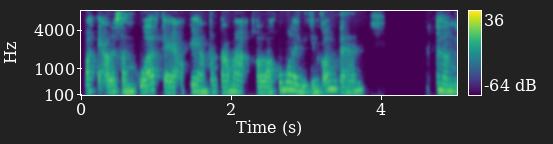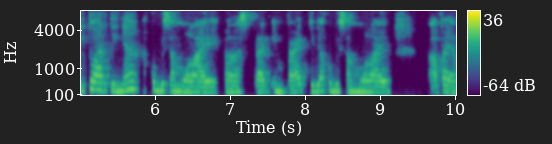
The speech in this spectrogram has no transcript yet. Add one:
pakai alasan kuat kayak, oke, okay, yang pertama, kalau aku mulai bikin konten, um, itu artinya aku bisa mulai uh, spread impact. Jadi aku bisa mulai apa ya,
